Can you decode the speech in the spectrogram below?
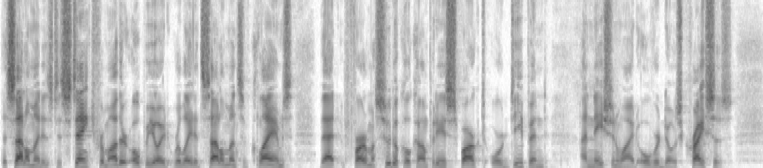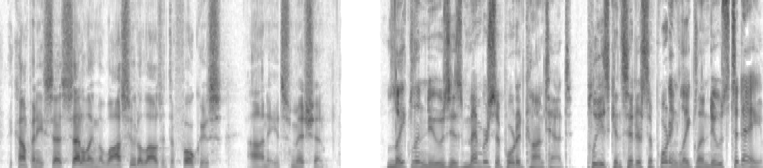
The settlement is distinct from other opioid related settlements of claims that pharmaceutical companies sparked or deepened a nationwide overdose crisis. The company says settling the lawsuit allows it to focus on its mission. Lakeland News is member supported content. Please consider supporting Lakeland News today.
